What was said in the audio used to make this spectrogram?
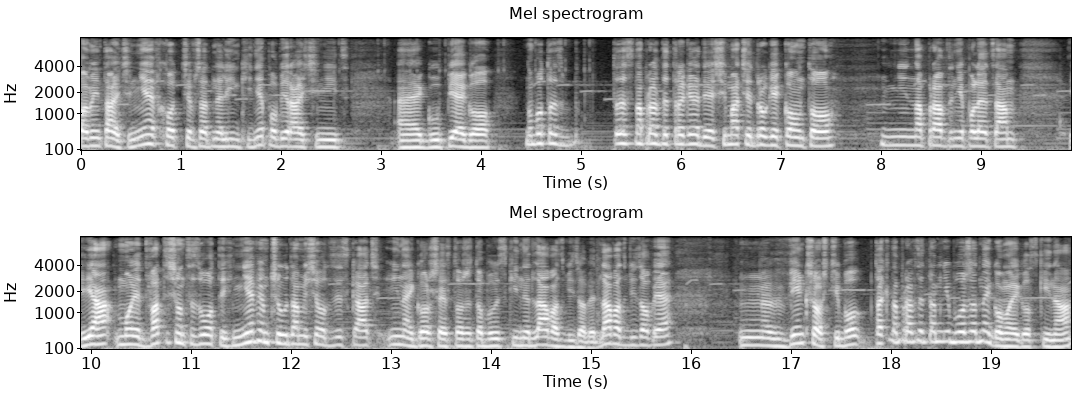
Pamiętajcie, nie wchodźcie w żadne linki, nie pobierajcie nic e, głupiego, no bo to jest, to jest naprawdę tragedia. Jeśli macie drogie konto, nie, naprawdę nie polecam. Ja moje 2000 zł nie wiem, czy uda mi się odzyskać i najgorsze jest to, że to były skiny dla was widzowie. Dla was widzowie mm, w większości, bo tak naprawdę tam nie było żadnego mojego skina,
